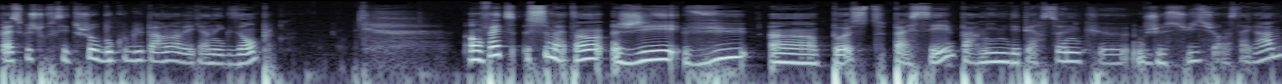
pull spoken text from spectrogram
parce que je trouve que c'est toujours beaucoup plus parlant avec un exemple. En fait, ce matin, j'ai vu un post passer parmi une des personnes que je suis sur Instagram.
